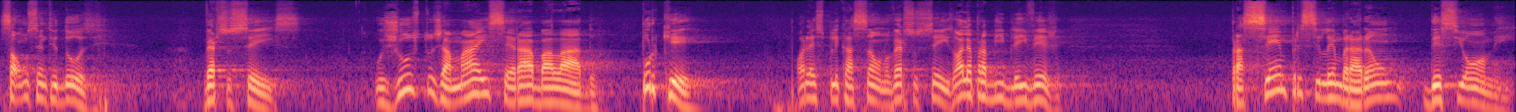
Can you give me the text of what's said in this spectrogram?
Salmo 112 verso 6. O justo jamais será abalado. Por quê? Olha a explicação no verso 6. Olha para a Bíblia e veja. Para sempre se lembrarão desse homem.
